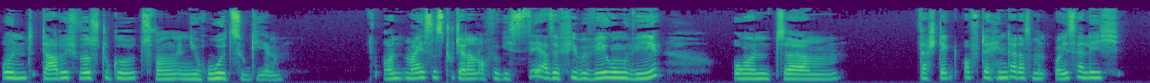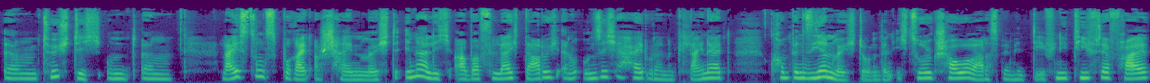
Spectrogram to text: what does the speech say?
und dadurch wirst du gezwungen, in die Ruhe zu gehen. Und meistens tut ja dann auch wirklich sehr, sehr viel Bewegung weh. Und ähm, da steckt oft dahinter, dass man äußerlich ähm, tüchtig und ähm, leistungsbereit erscheinen möchte, innerlich aber vielleicht dadurch eine Unsicherheit oder eine Kleinheit kompensieren möchte. Und wenn ich zurückschaue, war das bei mir definitiv der Fall.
